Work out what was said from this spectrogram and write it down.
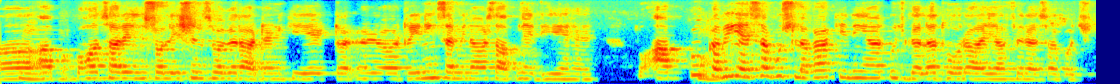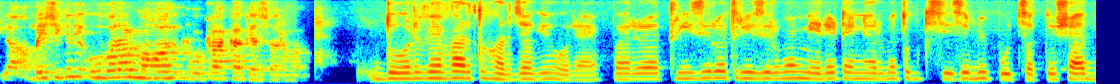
आप बहुत सारे इंस्टॉलेशन वगैरह अटेंड किए ट्रेनिंग सेमिनार्स आपने दिए हैं। तो आपको कभी ऐसा कुछ लगा कि नहीं यार कुछ गलत हो रहा है या फिर ऐसा कुछ? या बेसिकली ओवरऑल माहौल रोटराक का कैसा रहा? दुर्व्यवहार तो हर जगह हो रहा है पर थ्री ज़ीरो थ्री ज़ीरो में मेरे टेन्योर में तुम किसी से भी पूछ सकते हो। शायद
